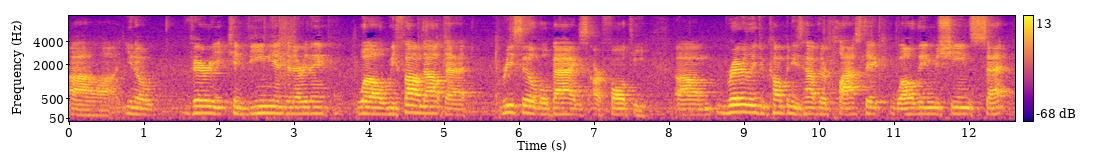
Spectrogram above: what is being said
uh, you know, very convenient and everything. Well, we found out that resealable bags are faulty. Um, rarely do companies have their plastic welding machines set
